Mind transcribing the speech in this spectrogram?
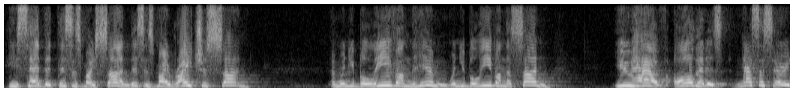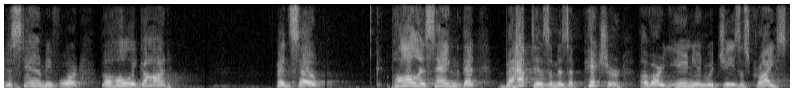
He said that this is my son, this is my righteous son. And when you believe on him, when you believe on the son, you have all that is necessary to stand before the holy God. And so, Paul is saying that baptism is a picture of our union with Jesus Christ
